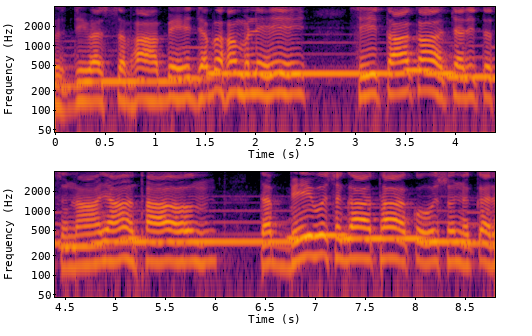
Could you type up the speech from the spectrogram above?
उस दिवस सभा में जब हमने सीता का चरित सुनाया था। तब भी उस गाथा को सुनकर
